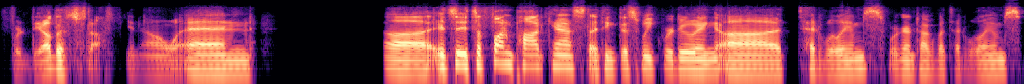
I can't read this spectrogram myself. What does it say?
for the other stuff, you know, and. Uh, it's it's a fun podcast. I think this week we're doing uh, Ted Williams. We're going to talk about Ted Williams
